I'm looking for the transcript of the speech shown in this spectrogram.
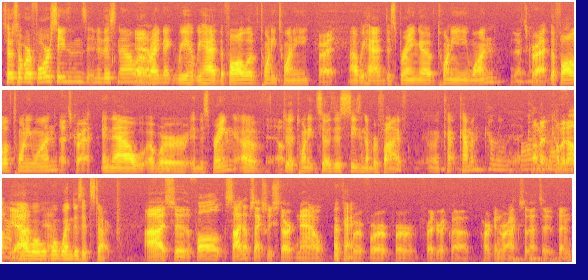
So so we're four seasons into this now, Yeah. uh, right? Nick? We we had the fall of 2020. Right. Uh, we had the spring of 21. That's correct. The fall of 21. That's correct. And now uh, we're in the spring of Yeah. t- 20. So is this season number five uh, co- coming? Coming the fall. coming- yes, coming up, Uh, Yeah, well, yeah. well, when does it start? Uh, so the fall signups actually start now Okay. for, for, for Frederick uh, Park and Rec, so that's open.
